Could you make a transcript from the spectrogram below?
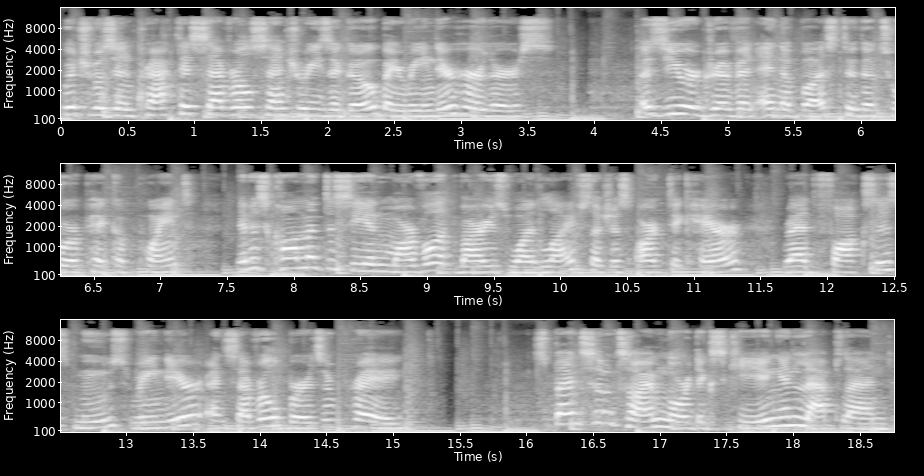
which was in practice several centuries ago by reindeer herders. As you are driven in a bus to the tour pickup point, it is common to see and marvel at various wildlife such as Arctic hare, red foxes, moose, reindeer, and several birds of prey. Spend some time Nordic skiing in Lapland.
